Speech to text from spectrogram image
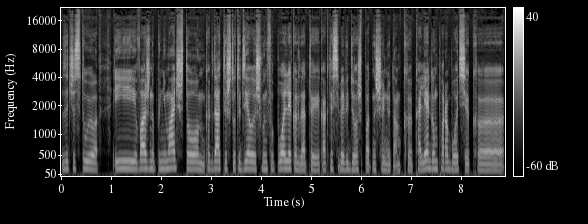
зачастую. И важно понимать, что когда ты что-то делаешь в инфополе, когда ты как-то себя ведешь по отношению там, к коллегам по работе, к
